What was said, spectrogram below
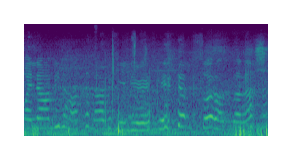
Abiyle Hakan abi geliyor. Sor onlara.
